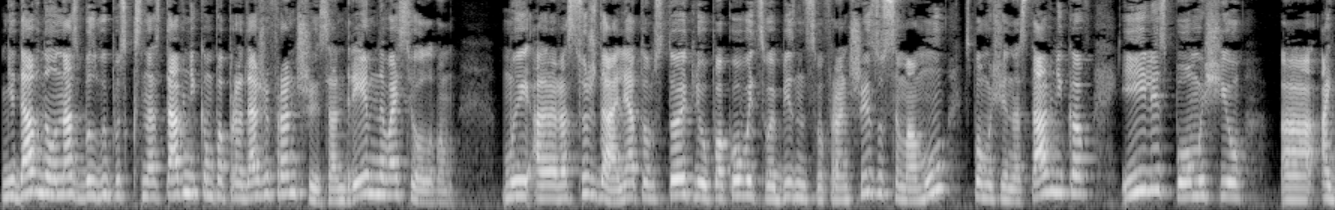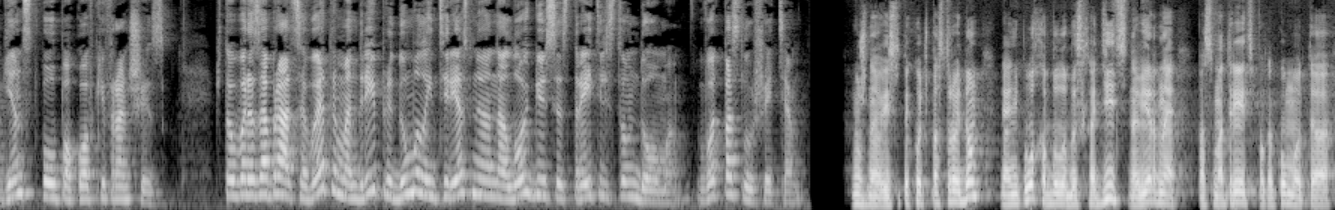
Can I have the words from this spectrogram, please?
Недавно у нас был выпуск с наставником по продаже франшиз Андреем Новоселовым. Мы а, рассуждали о том, стоит ли упаковывать свой бизнес во франшизу самому с помощью наставников или с помощью а, агентств по упаковке франшиз. Чтобы разобраться в этом, Андрей придумал интересную аналогию со строительством дома. Вот послушайте. Нужно, если ты хочешь построить дом, неплохо было бы сходить, наверное, посмотреть по какому-то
